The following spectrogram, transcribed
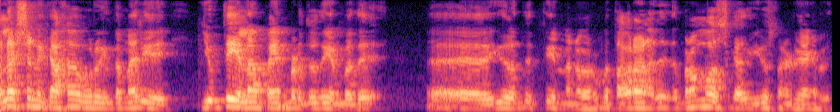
எலெக்ஷனுக்காக ஒரு இந்த மாதிரி யுக்தியெல்லாம் பயன்படுத்துவது என்பது இது வந்து தீ- ரொம்ப தவறானது. இது பிரம்மோஸுக்கு அது யூஸ் பண்ணிடுவாங்கிறது.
